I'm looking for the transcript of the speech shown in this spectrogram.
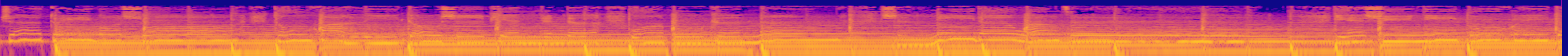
着对我说：“童话里都是骗人的，我不可能是你的王子。也许你不会懂，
